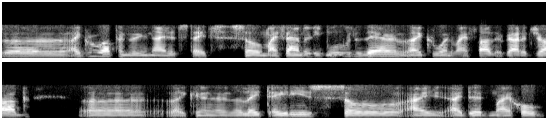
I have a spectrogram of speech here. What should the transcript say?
uh, I grew up in the United States, so my family moved there. Like when my father got a job, uh, like in the late 80s. So I I did my whole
